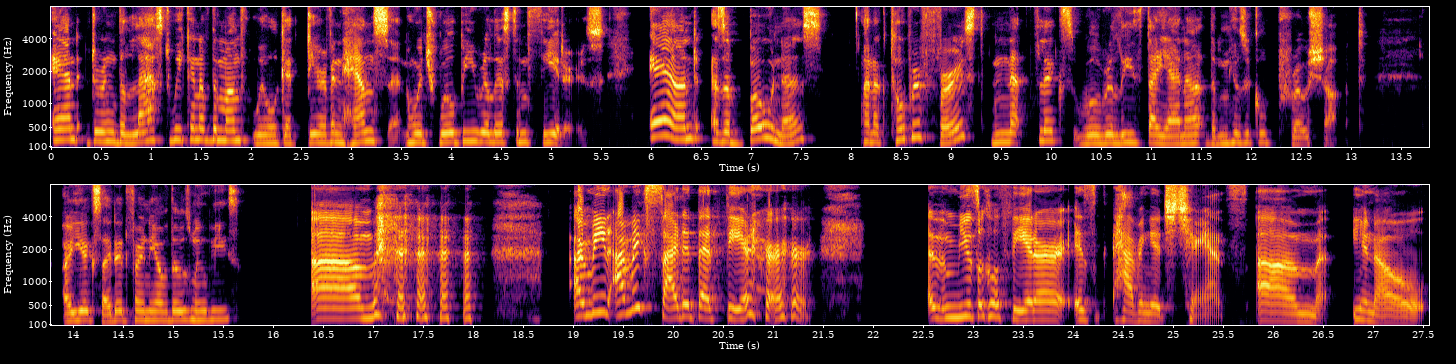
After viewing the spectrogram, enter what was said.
and during the last weekend of the month, we will get Dear Evan Hansen, which will be released in theaters. And as a bonus, on October 1st, Netflix will release Diana, the musical Pro Shot. Are you excited for any of those movies? Um, I mean, I'm excited that theater, the musical theater, is having its chance. Um, you know,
